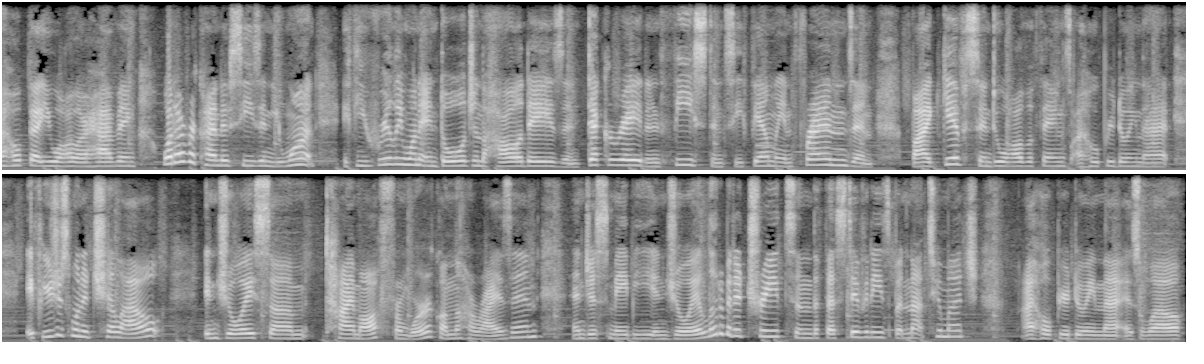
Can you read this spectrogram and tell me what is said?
I hope that you all are having whatever kind of season you want. If you really want to indulge in the holidays and decorate and feast and see family and friends and buy gifts and do all the things, I hope you're doing that. If you just want to chill out, enjoy some time off from work on the horizon and just maybe enjoy a little bit of treats and the festivities, but not too much. I hope you're doing that as well.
